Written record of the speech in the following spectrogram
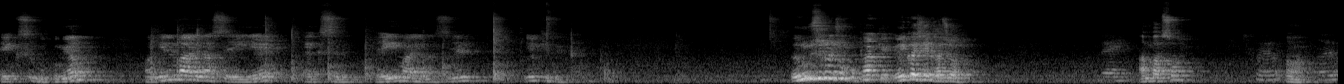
x를 묶으면 어, 1 마이너스 a에 x a 마이너스 1 이렇게 돼요. 음수를 좀 곱할게. 여기까지 가죠. 네. 안 봤어? 저요? 어. 봤어요?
